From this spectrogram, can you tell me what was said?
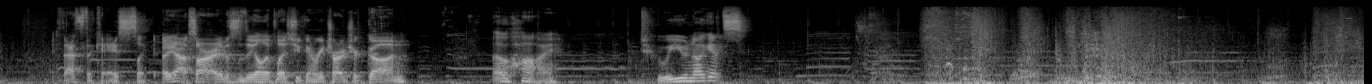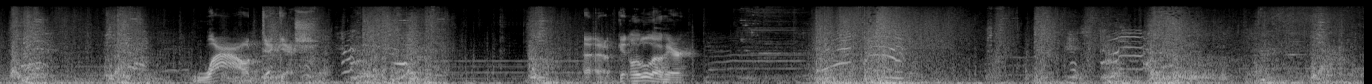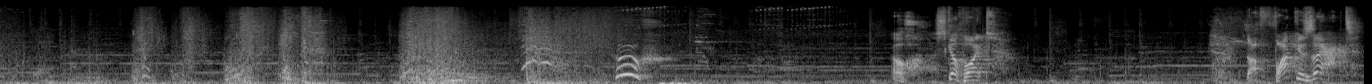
If that's the case, like, oh yeah, sorry, this is the only place you can recharge your gun. Oh, hi. Two of you nuggets? Wow, dickish. Uh-oh, getting a little low here. Skill point. The fuck is that?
